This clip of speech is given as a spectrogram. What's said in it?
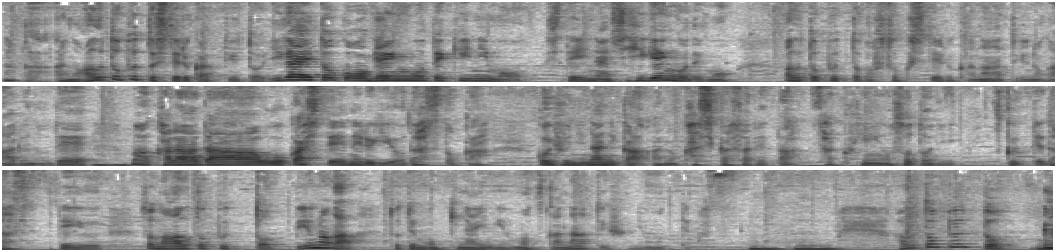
なんかあのアウトプットしてるかっていうと意外とこう言語的にもしていないし非言語でもアウトプットが不足しているかなというのがあるので、うん、まあ、体を動かしてエネルギーを出すとかこういうふうに何かあの可視化された作品を外に作って出すっていうそのアウトプットっていうのがとても大きな意味を持つかなというふうに思ってます。うんうん。アウトプットも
